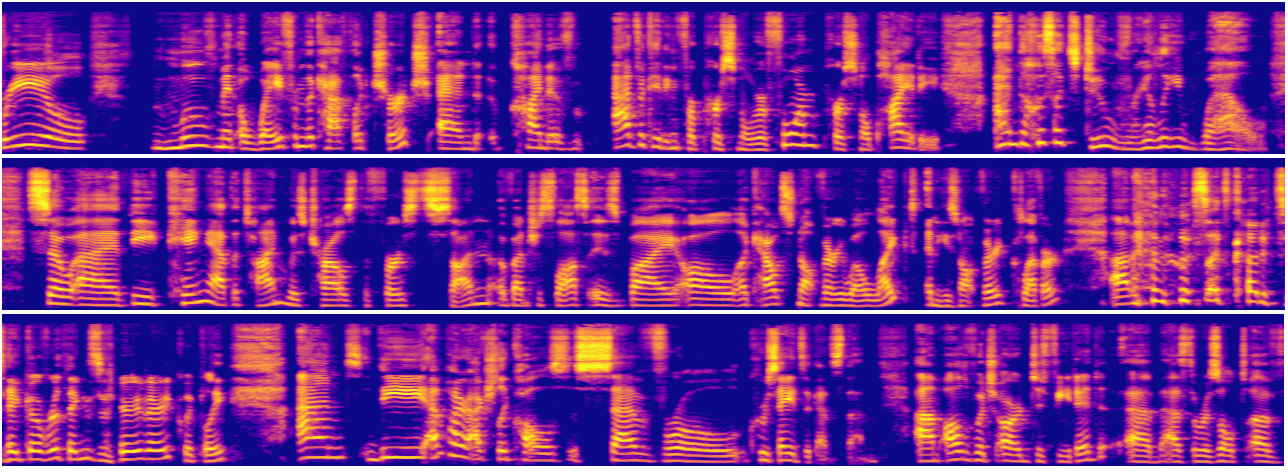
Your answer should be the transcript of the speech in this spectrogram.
real movement away from the Catholic Church and kind of advocating for personal reform, personal piety. And the Hussites do really well. So uh, the king at the time, who is Charles I's son of Wenceslaus, is by all accounts not very well liked, and he's not very clever. Um, and the Hussites kind of take over things very, very quickly. And the empire actually calls several crusades against them, um, all of which are defeated uh, as the result of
